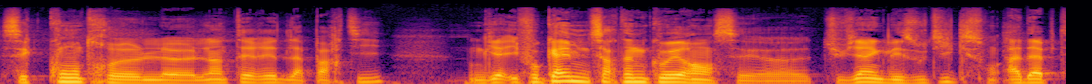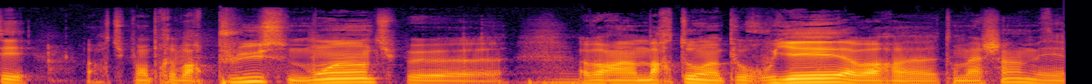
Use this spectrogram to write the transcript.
c'est contre l'intérêt de la partie. Donc il faut quand même une certaine cohérence. euh, tu viens avec les outils qui sont adaptés. Alors tu peux en prévoir plus, moins, tu peux euh, avoir un marteau un peu rouillé, avoir euh, ton machin, mais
